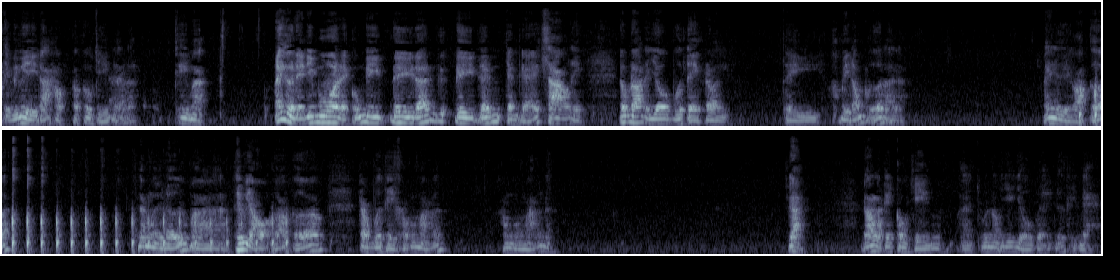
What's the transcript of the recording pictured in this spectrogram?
Thì quý vị đã học, có câu chuyện đó rồi. Khi mà mấy người này đi mua này cũng đi đi đến đi đến trần rễ sau thì lúc đó là vô bữa tiệc rồi thì bị đóng cửa lại. Rồi mấy người gõ cửa. Năm người nữ mà thiếu dầu gõ cửa trong bữa tiệc không có mở, không còn mở nữa. Rồi, đó là cái câu chuyện mà Chúa nói ví dụ về đứa thiên đàng.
